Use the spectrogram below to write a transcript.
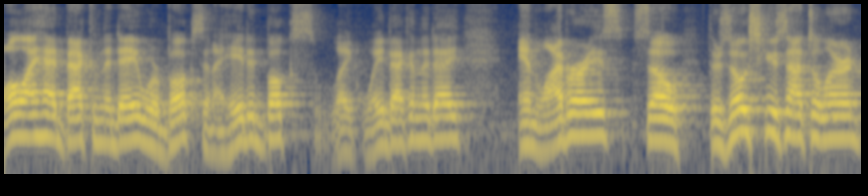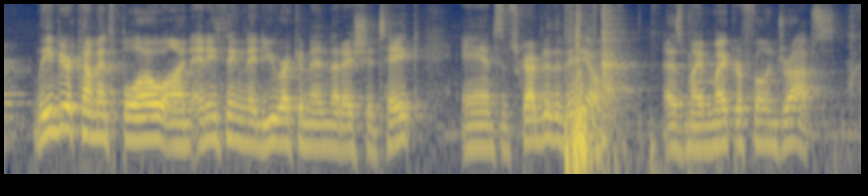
All I had back in the day were books, and I hated books, like way back in the day, and libraries. So there's no excuse not to learn. Leave your comments below on anything that you recommend that I should take, and subscribe to the video as my microphone drops.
